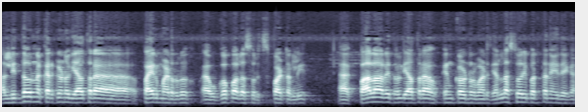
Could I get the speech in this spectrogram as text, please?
ಅಲ್ಲಿದ್ದವ್ರನ್ನ ಕರ್ಕೊಂಡೋಗಿ ಯಾವ ಥರ ಫೈರ್ ಮಾಡಿದ್ರು, ಆ ಗೋಪಾಲಸೂರ್ ಸ್ಪಾಟಲ್ಲಿ ಪಾಲಾರ್ ಇದರಲ್ಲಿ ಯಾವ ಥರ ಎನ್ಕೌಂಟರ್ ಮಾಡಿದ್ರು, ಎಲ್ಲ ಸ್ಟೋರಿ ಬರ್ತಾನೆ ಇದೆ ಈಗ.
